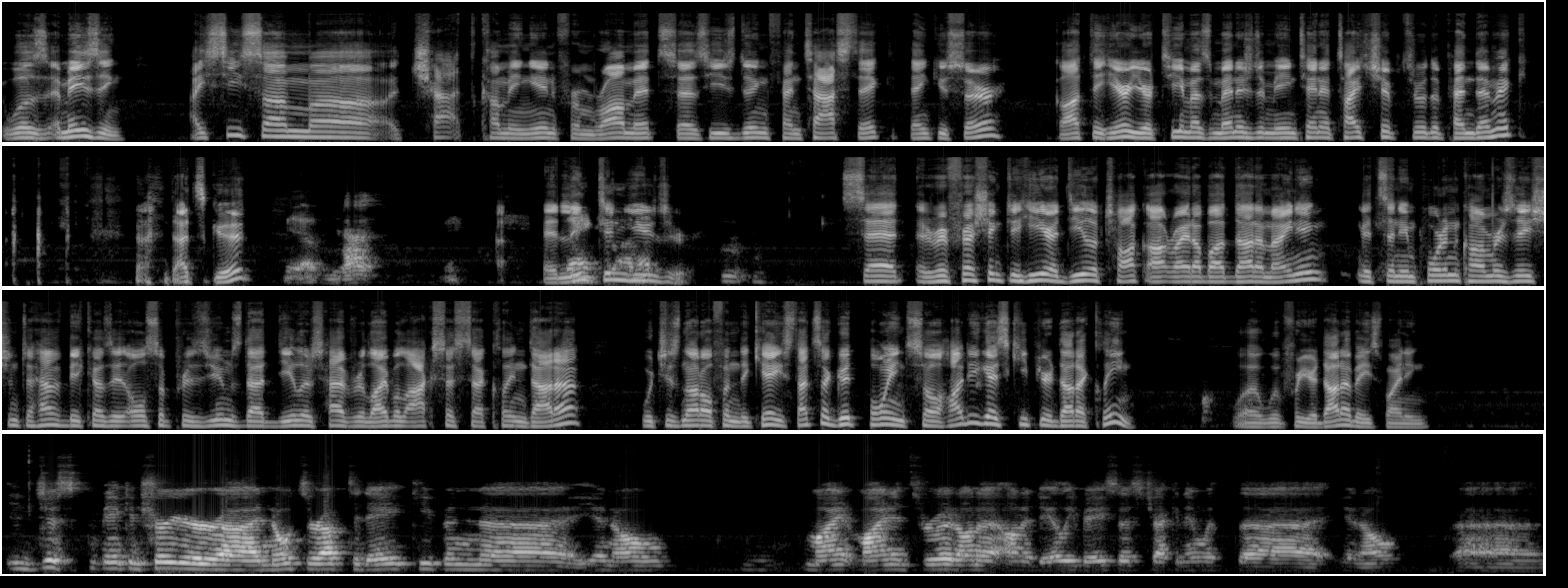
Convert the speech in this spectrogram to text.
it was amazing I see some uh, chat coming in from Ramit says he's doing fantastic. Thank you, sir. Glad to hear your team has managed to maintain a tight ship through the pandemic. That's good. Yeah. yeah. A LinkedIn user said, refreshing to hear a dealer talk outright about data mining. It's an important conversation to have because it also presumes that dealers have reliable access to clean data which is not often the case. That's a good point. So, how do you guys keep your data clean well, for your database mining? Just making sure your uh, notes are up to date, keeping uh, you know mine, mining through it on a on a daily basis, checking in with uh, you know uh,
